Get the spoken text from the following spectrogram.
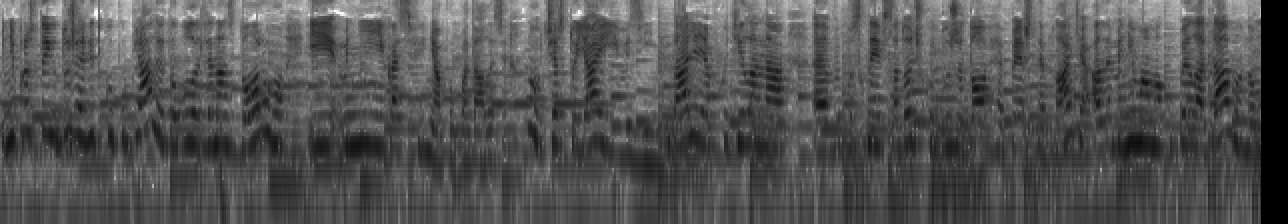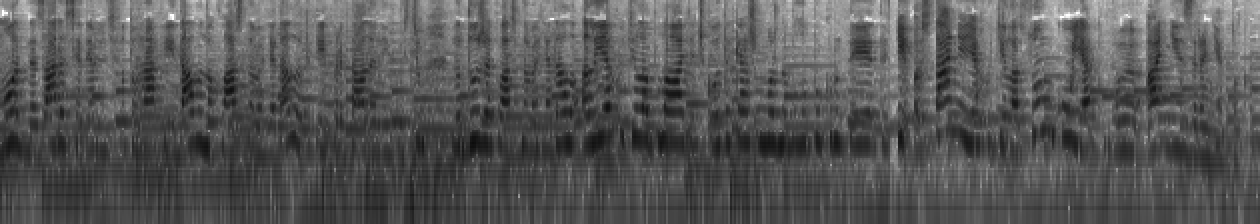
Мені просто їх дуже рідко купляли, то було для нас дорого, і мені якась фігня попадалася. Ну, чисто я і везіння. Далі я б хотіла на е, випускний в садочку дуже довге пишне плаття, але мені мама купила да, воно модне. Зараз я дивлюсь фотографії, да, воно класно виглядало, такий приталений костюм, ну дуже класно виглядало. Але я хотіла платячко, таке, щоб можна було покрутити. І останнє я хотіла сумку, як в Анні з раніток.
